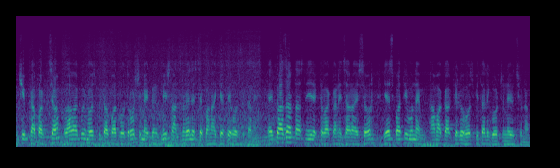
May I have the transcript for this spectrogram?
ինչի կապակցությամբ լավագույն հոսպիտալ պատվոդրոշը մեկընդմիշտ հանձնվել է Ստեփանակերտի հոսպիտալին։ 2013 թվականից առ այսօր ես պատիվ ունեմ համակարգելու հոսպիտալի գործունեությունը։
